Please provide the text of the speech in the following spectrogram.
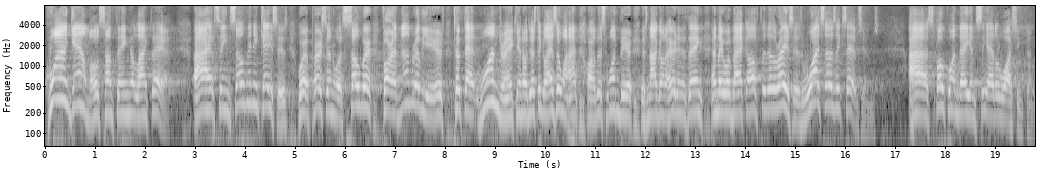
Why gamble something like that? I have seen so many cases where a person was sober for a number of years, took that one drink, you know, just a glass of wine, or this one beer is not going to hurt anything, and they were back off to the races. Watch those exceptions. I spoke one day in Seattle, Washington.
